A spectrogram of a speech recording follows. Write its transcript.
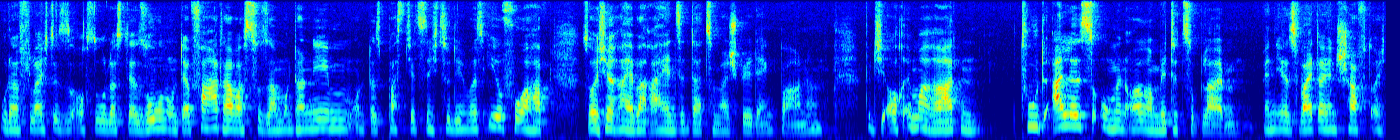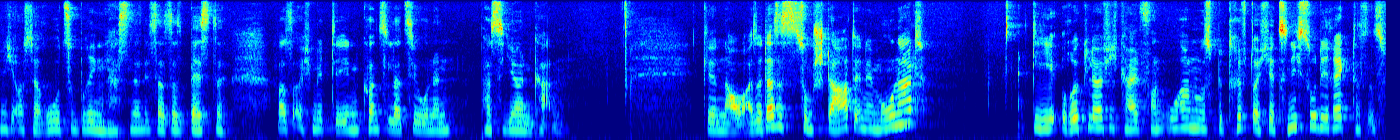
Oder vielleicht ist es auch so, dass der Sohn und der Vater was zusammen unternehmen und das passt jetzt nicht zu dem, was ihr vorhabt. Solche Reibereien sind da zum Beispiel denkbar. Ne? Würde ich auch immer raten, Tut alles, um in eurer Mitte zu bleiben. Wenn ihr es weiterhin schafft, euch nicht aus der Ruhe zu bringen lassen, dann ist das das Beste, was euch mit den Konstellationen passieren kann. Genau, also das ist zum Start in den Monat. Die Rückläufigkeit von Uranus betrifft euch jetzt nicht so direkt, das ist,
